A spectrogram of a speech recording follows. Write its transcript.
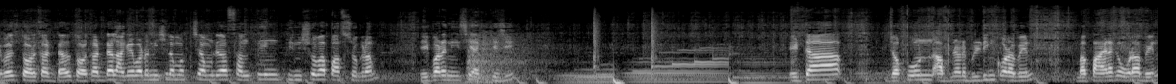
এবার তরকার ডাল তরকার ডাল আগেরবারও নিয়েছিলাম হচ্ছে আমরা সামথিং তিনশো বা পাঁচশো গ্রাম, এইবারে নিয়েছি এক কেজি। এটা যখন আপনারা ব্রিডিং করাবেন বা পায়রাকে ওড়াবেন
